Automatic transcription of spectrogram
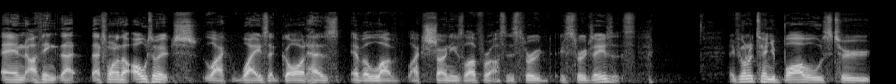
And I think that that's one of the ultimate like ways that God has ever loved, like shown his love for us, is through, is through Jesus. If you want to turn your Bibles to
